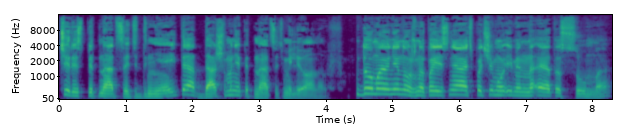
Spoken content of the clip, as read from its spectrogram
«Через пятнадцать дней ты отдашь мне пятнадцать миллионов. Думаю, не нужно пояснять, почему именно эта сумма.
